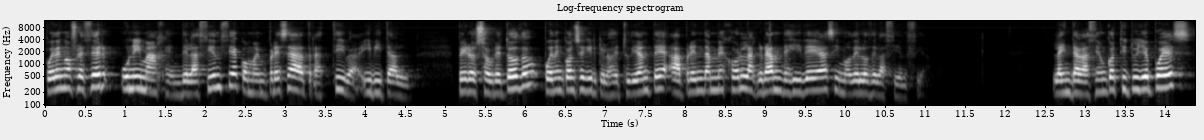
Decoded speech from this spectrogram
Pueden ofrecer una imagen de la ciencia como empresa atractiva y vital, pero sobre todo pueden conseguir que los estudiantes aprendan mejor las grandes ideas y modelos de la ciencia. La indagación constituye, pues,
